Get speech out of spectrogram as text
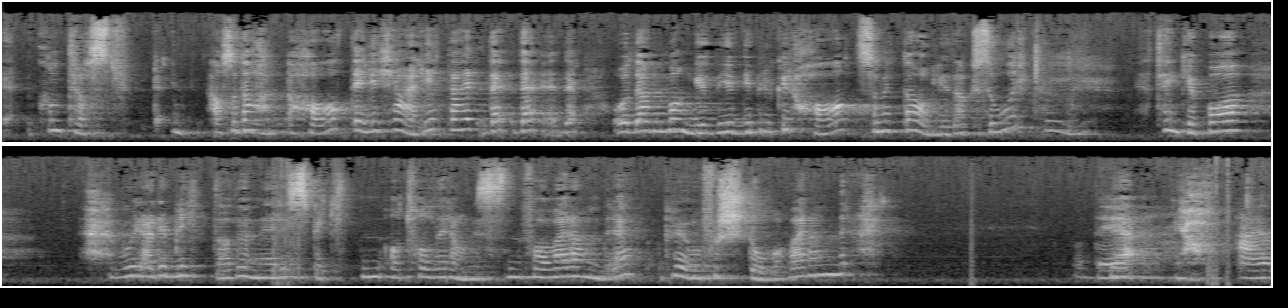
eh, kontrast Altså det er hat eller kjærlighet. Det er, og det er mange de, de, bruker hat som et dagligdagsord. Jeg tenker på hvor er det blitt av denne respekten og toleransen for hverandre? Prøve å forstå hverandre. Og det ja. er jo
